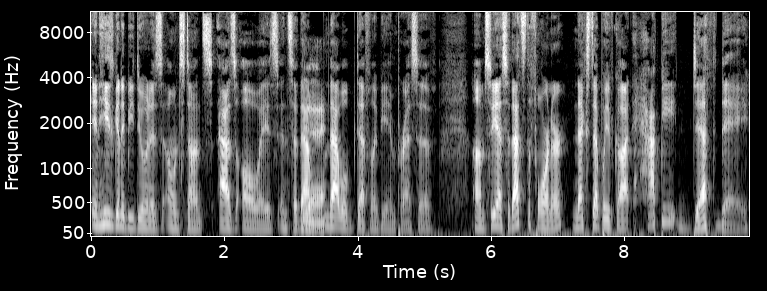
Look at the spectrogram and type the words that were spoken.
and he's going to be doing his own stunts as always, and so that yeah. that will definitely be impressive. Um, so yeah, so that's the foreigner. Next up, we've got Happy Death Day.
